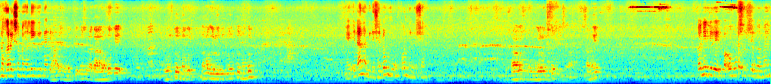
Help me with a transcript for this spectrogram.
No kari sa may haligi Kaya yun, hindi na siya matarong ko kay Luntod, magod, na magalutod-lutod, magod. Ngay ina na gid siya dong mo kon gid siya. Salos mo magalutod, sangit. Kani diri pa umos siya gamay.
